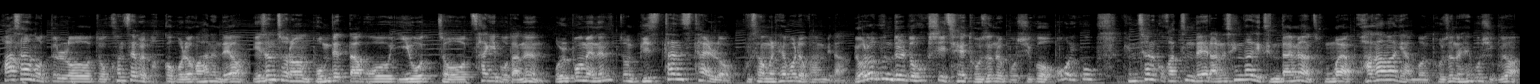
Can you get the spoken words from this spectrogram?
화사한 옷들로 또 컨셉을 바꿔보려고 하는데요. 예전처럼 봄 됐다고 이 옷 저 옷 사기보다는 올 봄에는 좀 비슷한 스타일로 구성을 해보려고 합니다. 여러분들도 혹시 제 도전을 보시고 어 이거 괜찮을 것 같은데 라는 생각이 든다면 정말 과감하게 한번 도전을 해보시고요.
